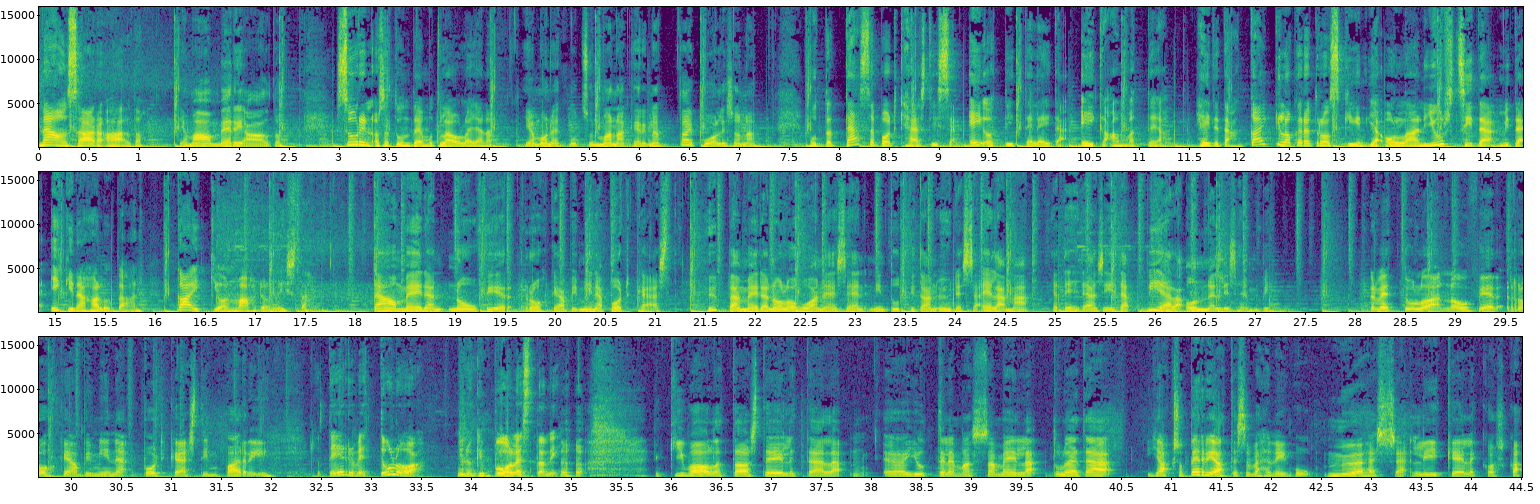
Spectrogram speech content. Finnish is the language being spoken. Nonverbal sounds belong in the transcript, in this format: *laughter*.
Mä oon Saara Aalto. Ja mä oon Meri Aalto. Suurin osa tuntee mut laulajana. Ja monet mut sun managerina tai puolisona. Mutta tässä podcastissa ei ole titteleitä eikä ammatteja. Heitetään kaikki lokerot roskiin ja ollaan just sitä, mitä ikinä halutaan. Kaikki on mahdollista. Tämä on meidän No Fear Rohkeampi minä podcast. Hyppää meidän olohuoneeseen, niin tutkitaan yhdessä elämää ja tehdään siitä vielä onnellisempi. Tervetuloa No Fear Rohkeampi minä podcastin pariin. No tervetuloa minunkin puolestani. *laughs* Kiva olla taas teille täällä juttelemassa. Meillä tulee tämä jakso periaatteessa vähän niin kuin myöhässä liikkeelle, koska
